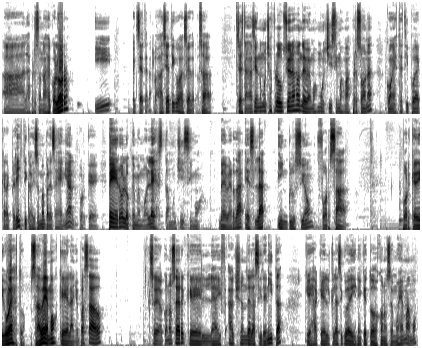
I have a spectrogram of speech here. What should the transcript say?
a las personas de color, y etcétera, los asiáticos, etcétera. O sea, se están haciendo muchas producciones donde vemos muchísimas más personas con este tipo de características. Y eso me parece genial, porque... Pero lo que me molesta muchísimo, de verdad, es la inclusión forzada. ¿Por qué digo esto? Sabemos que el año pasado se dio a conocer que el live action de La Sirenita, que es aquel clásico de Disney que todos conocemos y amamos,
